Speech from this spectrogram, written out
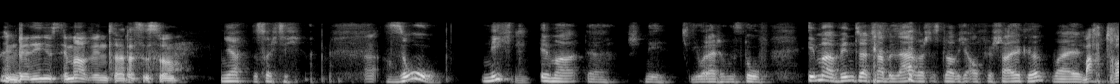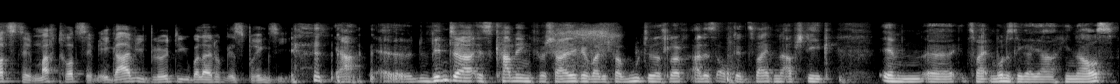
In Berlin ist immer Winter, das ist so. Ja, das ist richtig. Ja. So, nicht hm. immer, äh, nee, die Überleitung ist doof. Immer Winter tabellarisch ist, glaube ich, auch für Schalke, weil. Macht trotzdem, macht trotzdem. Egal wie blöd die Überleitung ist, bring sie. ja, äh, Winter ist coming für Schalke, weil ich vermute, das läuft alles auf den zweiten Abstieg im äh, zweiten Bundesliga-Jahr hinaus.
